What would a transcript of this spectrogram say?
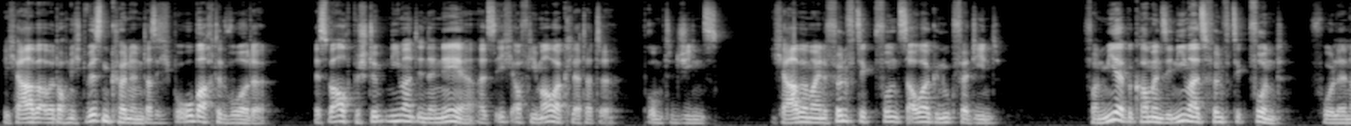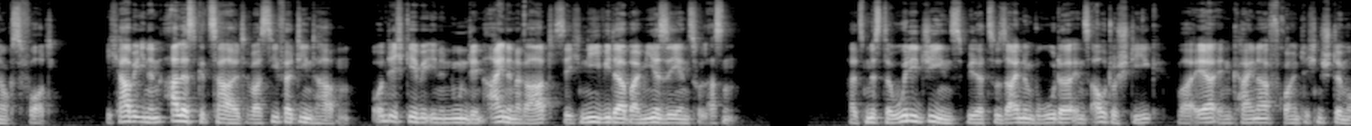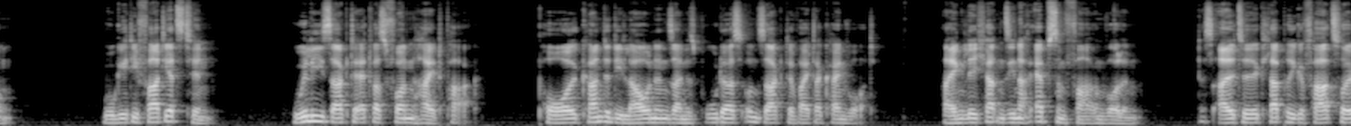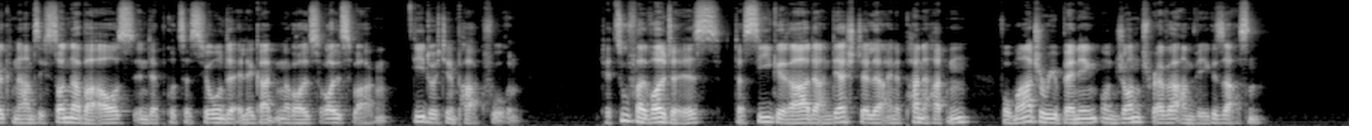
Ich habe aber doch nicht wissen können, dass ich beobachtet wurde. Es war auch bestimmt niemand in der Nähe, als ich auf die Mauer kletterte, brummte Jeans. Ich habe meine 50 Pfund sauer genug verdient. Von mir bekommen Sie niemals 50 Pfund, fuhr Lennox fort. Ich habe ihnen alles gezahlt, was sie verdient haben, und ich gebe ihnen nun den einen Rat, sich nie wieder bei mir sehen zu lassen. Als Mr. Willie Jeans wieder zu seinem Bruder ins Auto stieg, war er in keiner freundlichen Stimmung. Wo geht die Fahrt jetzt hin? Willie sagte etwas von Hyde Park. Paul kannte die Launen seines Bruders und sagte weiter kein Wort. Eigentlich hatten sie nach Epsom fahren wollen, das alte, klapprige Fahrzeug nahm sich sonderbar aus in der Prozession der eleganten Rolls-Royce-Wagen, die durch den Park fuhren. Der Zufall wollte es, dass sie gerade an der Stelle eine Panne hatten, wo Marjorie Benning und John Trevor am Wege saßen.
